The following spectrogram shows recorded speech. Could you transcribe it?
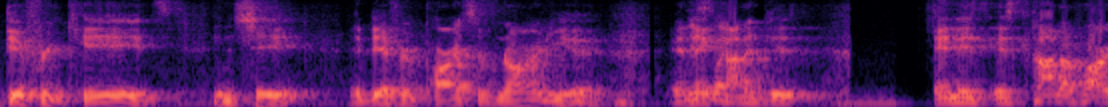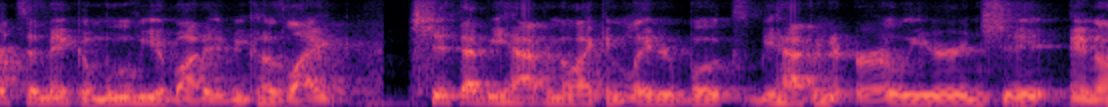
different kids and shit in different parts of Narnia, and It's they like- kind of just and it's, it's kind of hard to make a movie about it because like shit that be happening like in later books be happening earlier and shit and uh,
